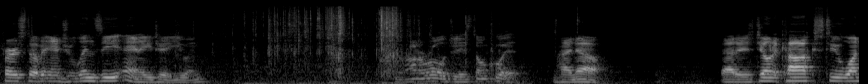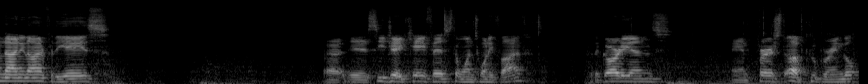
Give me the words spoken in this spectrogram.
First of Andrew Lindsay and AJ Ewing. You're on a roll, Jace. Don't quit. I know. That is Jonah Cox to 199 for the A's. That is CJ Kayfus to 125 for the Guardians. And first of Cooper Ingle.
